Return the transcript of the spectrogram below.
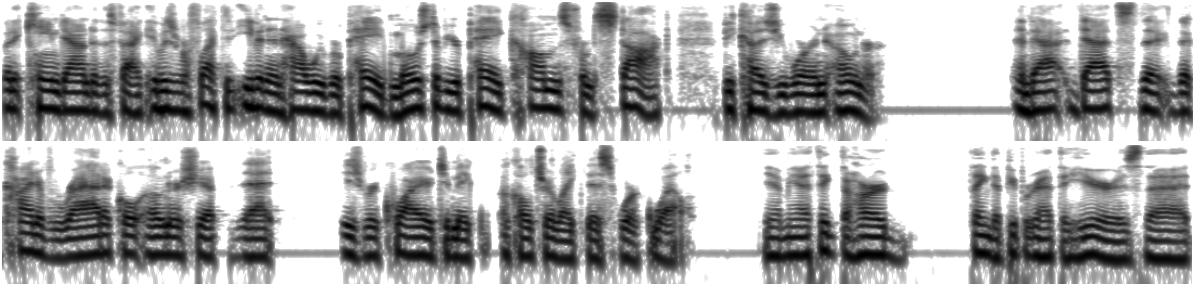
but it came down to the fact it was reflected even in how we were paid. Most of your pay comes from stock because you were an owner. And that that's the the kind of radical ownership that is required to make a culture like this work well. Yeah, I mean, I think the hard thing that people are going to have to hear is that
